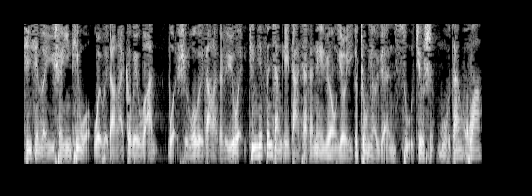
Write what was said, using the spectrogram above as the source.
新鲜文娱声音，听我娓娓道来。各位午安，我是娓娓道来的吕伟。今天分享给大家的内容有一个重要元素，就是牡丹花。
